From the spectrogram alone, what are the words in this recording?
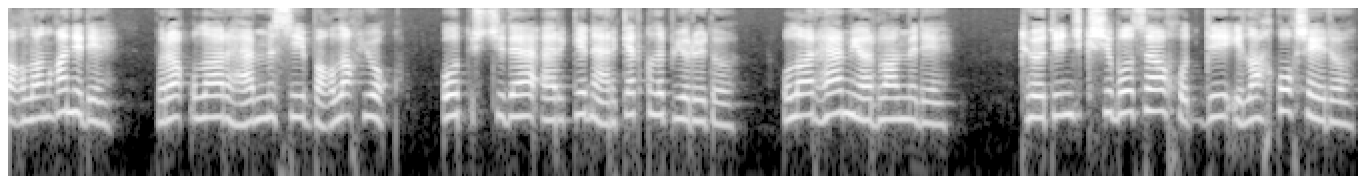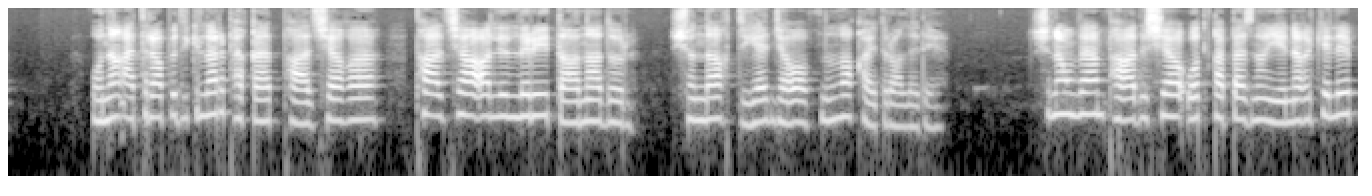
бағланған еді. Бірақ улар әмісі бағлақ йоқ. От ішіде әркен әркет қылып үйреді. Улар әм ярланмеді. to'rtinchi kishi bo'lsa xuddi ilohga o'xshaydi uning atrofidagilar faqat podshoga podsho olillari donodir shundoq degan javobni qaytaroladi shuning bilan podsho o't qafasning yeniga kelib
